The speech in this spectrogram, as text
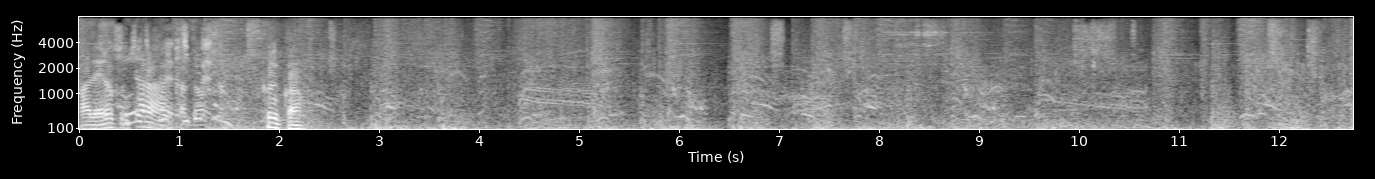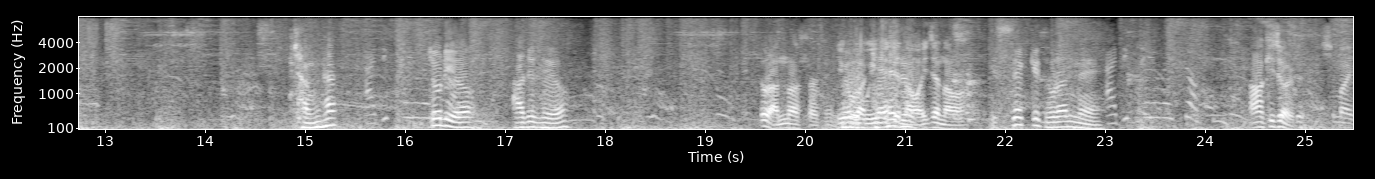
아, 내려 좀 차라. 간다. 그러니까. 장난? 쫄이요. 봐주세요. 쫄 안 나왔어, 아직. 이거 봐, 이거, 이제 걔네들- 나와, 이제 나와. 이 새끼 돌았네. 아직 사용할 수 없습니다. 아, 기절. 심하이.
